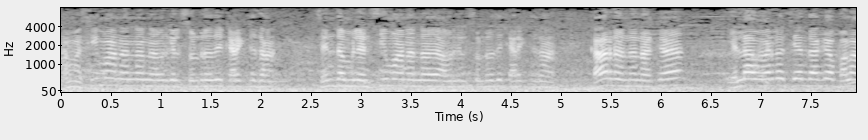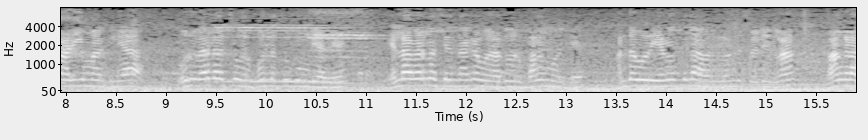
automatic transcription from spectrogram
நம்ம சீமான் அண்ணன் அவர்கள் சொல்றது கரெக்டு தான். செந்தமிழன் சீமான் அண்ணன் அவர்கள் சொல்றது கரெக்ட் தான். காரணம் என்னன்னாக்கா எல்லா விரலும் சேர்ந்தாக்கா பலம் அதிகமா இருக்கு இல்லையா? ஒரு விரலை வச்சு ஒரு பொருளை தூக்க முடியாது. எல்லா விரலும் சேர்ந்தாக்கா ஒரு- அது ஒரு பலம் இருக்கு. அந்த ஒரு இனத்துல அவர்கள் வந்து சொல்லிக்கலாம் வாங்கடா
